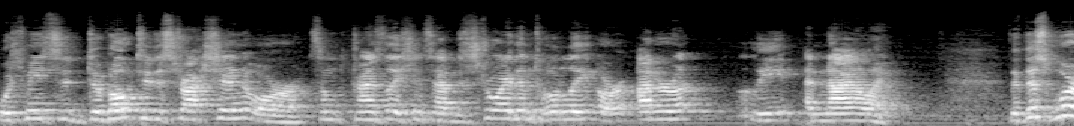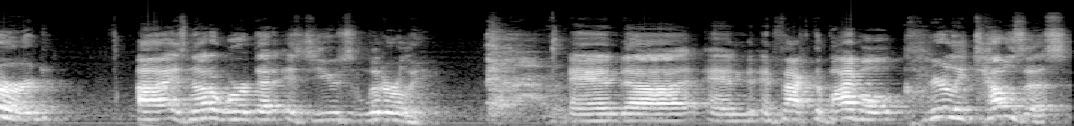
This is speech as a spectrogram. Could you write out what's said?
which means to devote to destruction, or some translations have destroy them totally or utterly annihilate. That this word uh, is not a word that is used literally. And, uh, and in fact, the Bible clearly tells us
